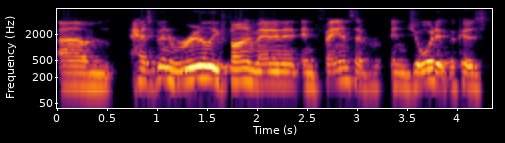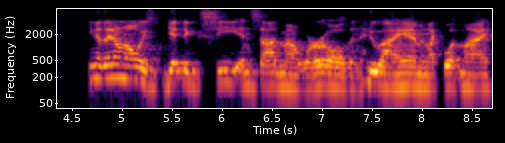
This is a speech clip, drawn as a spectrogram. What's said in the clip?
um, has been really fun, man, and, and fans have enjoyed it because you know they don't always get to see inside my world and who I am and like what my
